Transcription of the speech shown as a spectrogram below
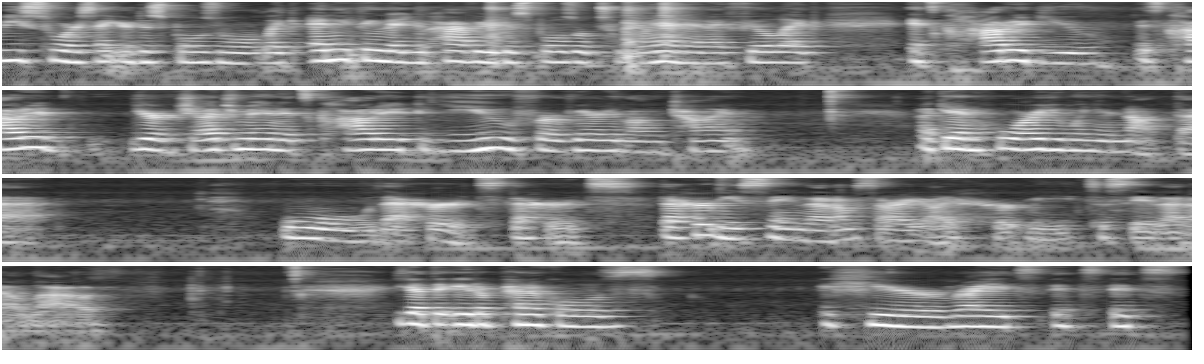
resource at your disposal, like anything that you have at your disposal to win. And I feel like it's clouded you. It's clouded your judgment, it's clouded you for a very long time. Again, who are you when you're not that? Oh, that hurts. That hurts. That hurt me saying that. I'm sorry. It hurt me to say that out loud. You got the Eight of Pentacles here, right? It's it's it's,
